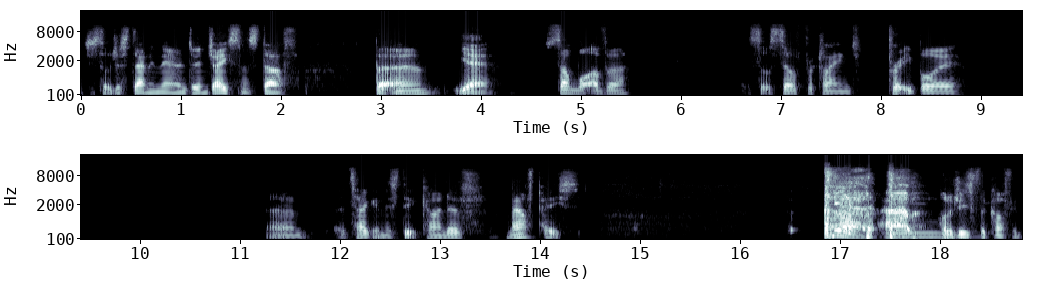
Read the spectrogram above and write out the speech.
just sort of just standing there and doing Jason stuff. But um, yeah, somewhat of a sort of self-proclaimed pretty boy, um, antagonistic kind of mouthpiece. Yeah. Um, Apologies for the coughing.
